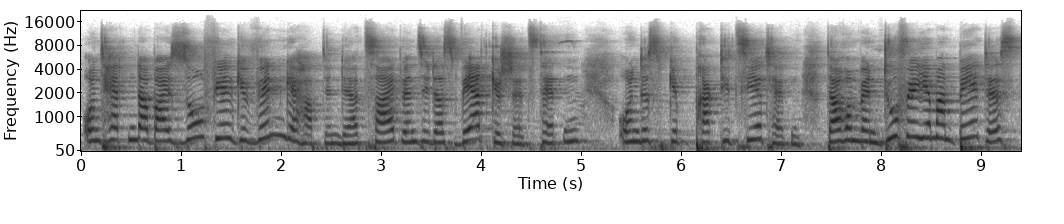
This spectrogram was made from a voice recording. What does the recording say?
und hätten dabei so viel Gewinn gehabt in der Zeit, wenn sie das wertgeschätzt hätten und es praktiziert hätten. Darum, wenn du für jemanden betest,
